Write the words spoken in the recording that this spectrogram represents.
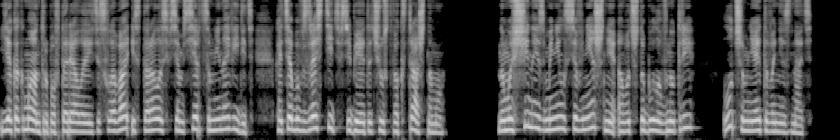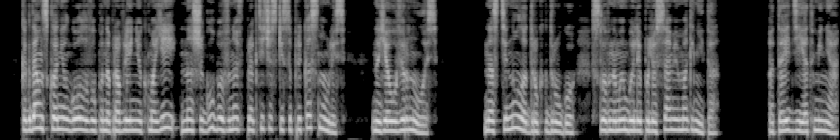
Я как мантру повторяла эти слова и старалась всем сердцем ненавидеть, хотя бы взрастить в себе это чувство к страшному. Но мужчина изменился внешне, а вот что было внутри, лучше мне этого не знать. Когда он склонил голову по направлению к моей, наши губы вновь практически соприкоснулись, но я увернулась. Нас тянуло друг к другу, словно мы были полюсами магнита. «Отойди от меня»,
